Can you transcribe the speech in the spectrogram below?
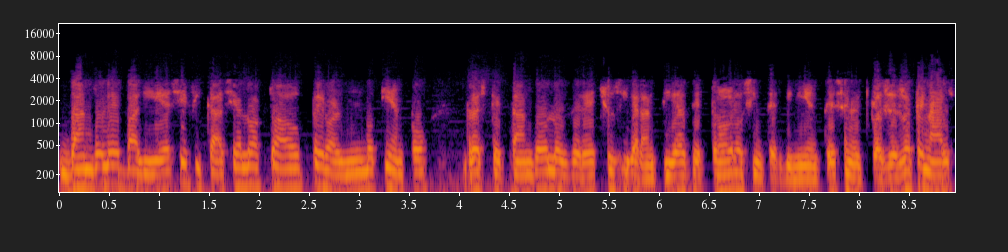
dándole validez y eficacia a lo actuado, pero al mismo tiempo respetando los derechos y garantías de todos los intervinientes en el proceso penal,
